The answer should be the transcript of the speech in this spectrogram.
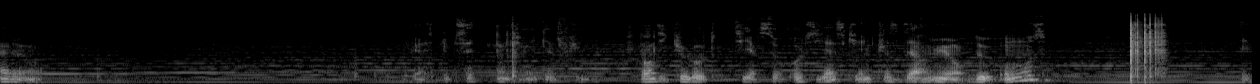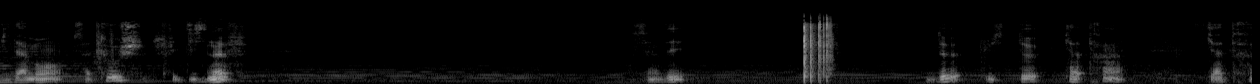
Alors. Il lui reste plus que 7 points de vie. Tandis que l'autre tire sur Osias qui a une classe d'armure de 11. Évidemment, ça touche. Je fais 19. C'est un dé. 2 plus 2, 4. 4.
